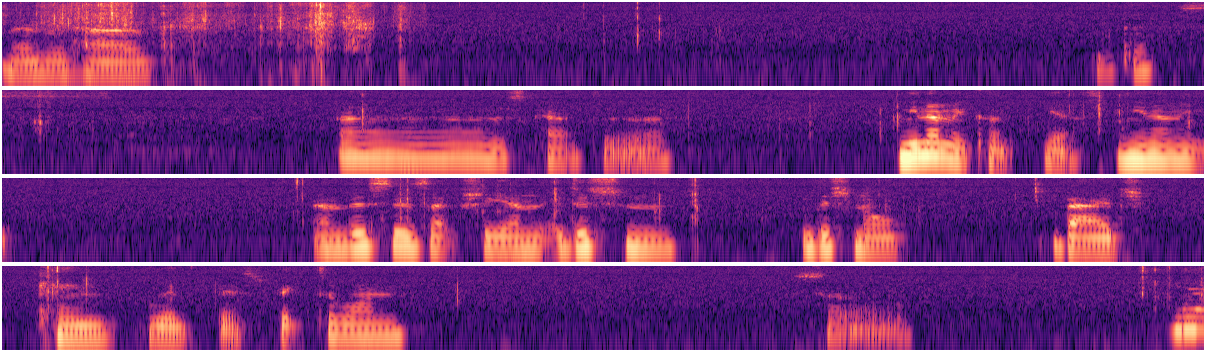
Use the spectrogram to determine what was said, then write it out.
Then we have this. Uh, this character. Minami-kun, yes, Minami and this is actually an addition additional badge came with this Victor one. So yeah,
